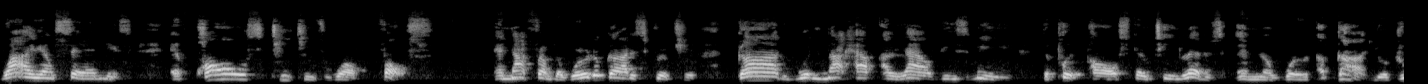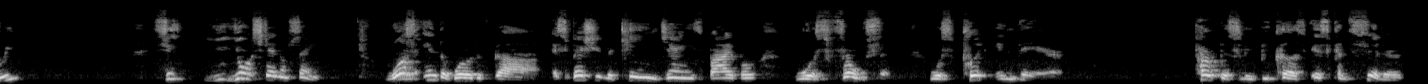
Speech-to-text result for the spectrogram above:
Why I am saying this. If Paul's teachings were false and not from the word of God in scripture, God would not have allowed these men to put Paul's 13 letters in the word of God. You agree? See, you, understand what I'm saying? What's in the Word of God, especially the King James Bible, was frozen, was put in there purposely because it's considered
